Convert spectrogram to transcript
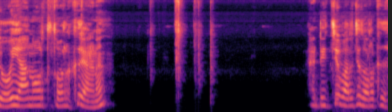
ടോയ് ആന്നോർത്ത് തുറക്കുകയാണ്. അടിച്ച് പറിച്ച് തുറക്കുക.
